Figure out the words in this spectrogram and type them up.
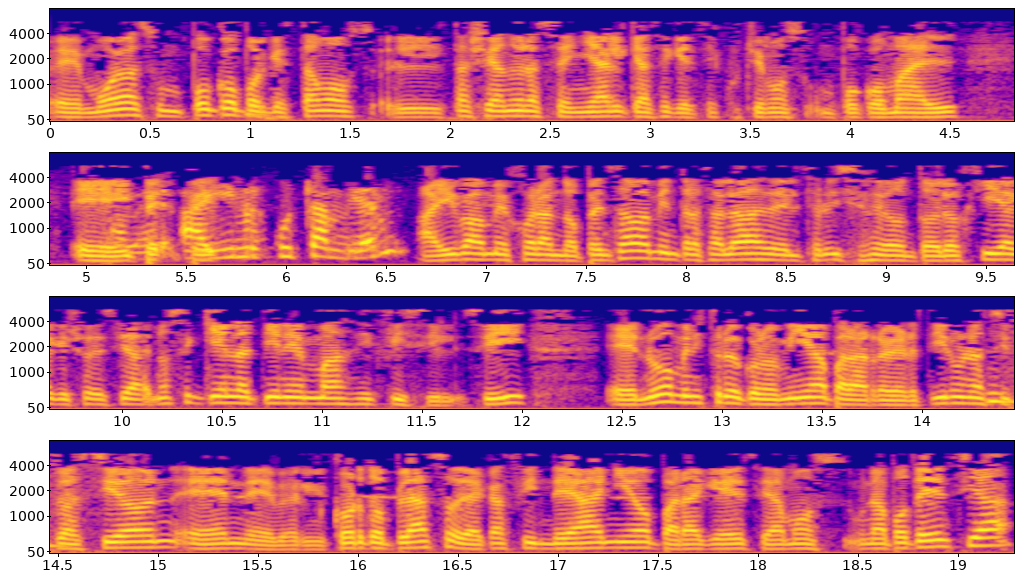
eh, muevas un poco porque estamos eh, está llegando una señal que hace que te escuchemos un poco mal. Eh, ver, ¿Ahí me escuchan bien? Ahí va mejorando. Pensaba mientras hablabas del servicio de odontología que yo decía, no sé quién la tiene más difícil, ¿sí? El nuevo ministro de Economía para revertir una situación en eh, el corto plazo de acá a fin de año para que seamos una potencia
